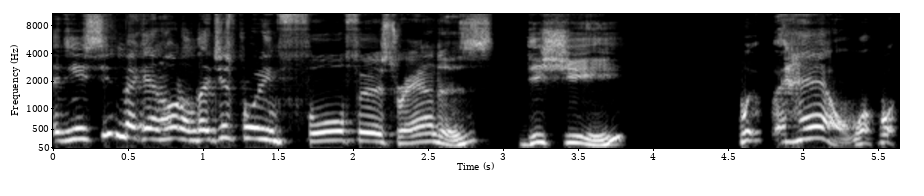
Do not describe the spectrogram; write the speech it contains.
And you're sitting back and hold on, they just brought in four first rounders this year. How? What, what?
